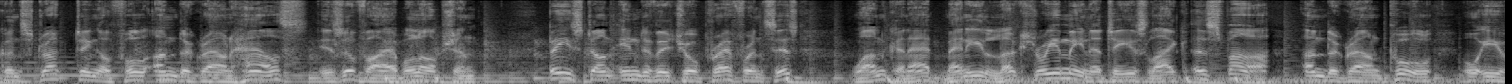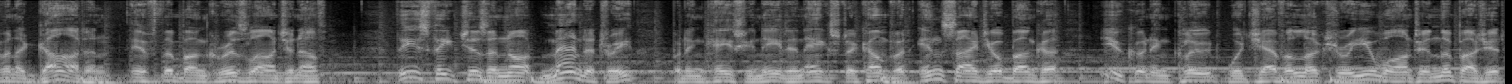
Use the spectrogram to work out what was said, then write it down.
constructing a full underground house is a viable option. Based on individual preferences, one can add many luxury amenities like a spa, underground pool, or even a garden if the bunker is large enough. These features are not mandatory, but in case you need an extra comfort inside your bunker, you can include whichever luxury you want in the budget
